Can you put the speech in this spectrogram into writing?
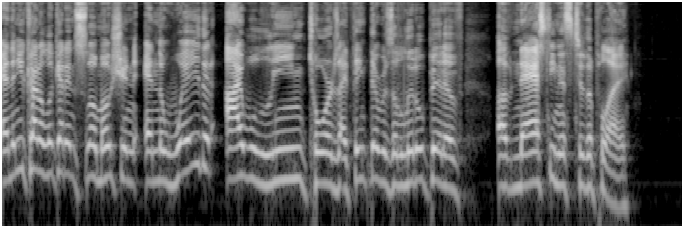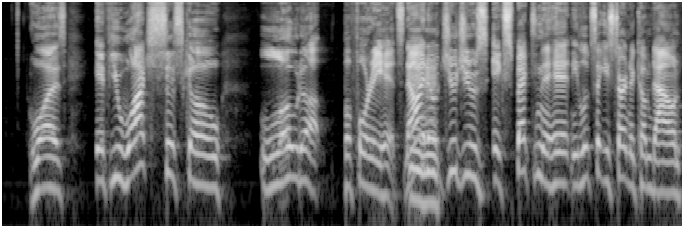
And then you kind of look at it in slow motion. And the way that I will lean towards, I think there was a little bit of of nastiness to the play was if you watch Cisco load up before he hits. Now I know mm-hmm. Juju's expecting the hit and he looks like he's starting to come down.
